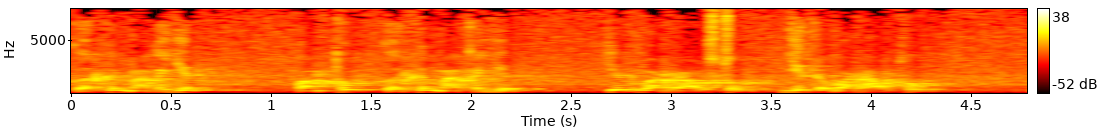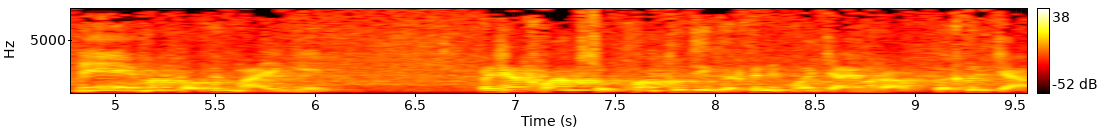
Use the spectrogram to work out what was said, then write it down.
เกิดขึ้นมาก็ยึด ความทุกข์เกิดขึ้นมาก็ยึด ยึดว่าเราสุข ยึดว่าเราทุกข์นี่มันโผล่ขึ้นมาอย่างนี้เพราะฉะนั้นความสุขความทุกข์ที่เกิดขึ้นในหัวใจของเรา เกิดขึ้นจาก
